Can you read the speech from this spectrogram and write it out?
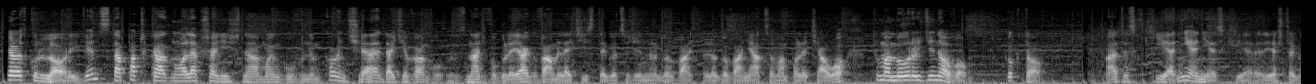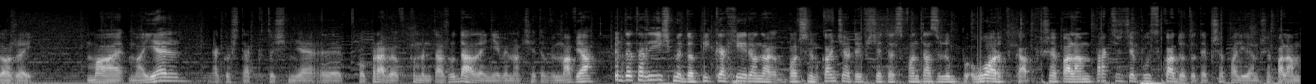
w środku Lori, więc ta paczka no lepsza niż na moim głównym koncie. Dajcie wam znać w ogóle jak wam leci z tego codziennego logowa- logowania, co wam poleciało. Tu mamy urodzinową. To kto? Ale to jest Kier. Nie, nie jest Kier, jeszcze gorzej. Ma Majel? Jakoś tak ktoś mnie y, poprawiał w komentarzu dalej, nie wiem jak się to wymawia. Dotarliśmy do Pika Hero na bocznym koncie, oczywiście to jest Fantasy lub World Cup. Przepalam, praktycznie pół składu tutaj przepaliłem. Przepalam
